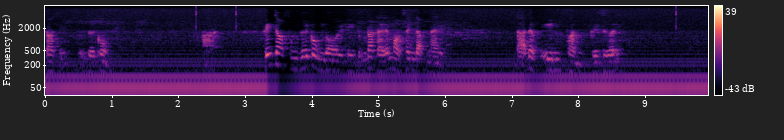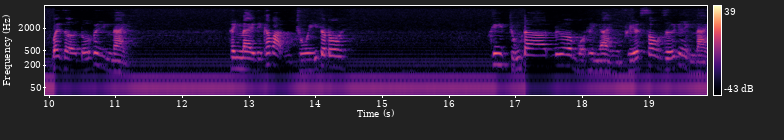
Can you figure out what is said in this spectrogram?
Cho xuống dưới cùng. Đó. khi cho xuống dưới cùng rồi thì chúng ta thấy màu xanh đậm này đã được in phần phía dưới bây giờ đối với hình này hình này thì các bạn chú ý cho tôi. Khi chúng ta đưa một hình ảnh phía sau dưới cái hình này,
